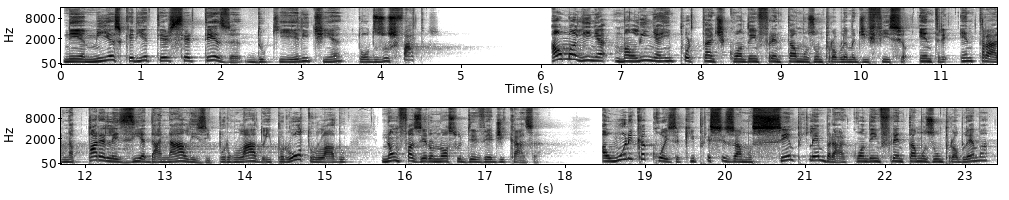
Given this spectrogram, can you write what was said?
Neemias queria ter certeza do que ele tinha todos os fatos. Há uma linha, uma linha importante quando enfrentamos um problema difícil entre entrar na paralisia da análise por um lado e por outro lado não fazer o nosso dever de casa. A única coisa que precisamos sempre lembrar quando enfrentamos um problema,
